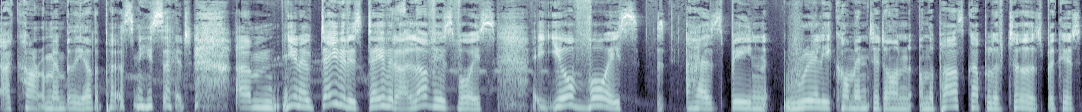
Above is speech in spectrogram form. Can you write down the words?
I can't remember the other person he said. Um, you know, David is David. I love his voice. Your voice has been really commented on on the past couple of tours because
